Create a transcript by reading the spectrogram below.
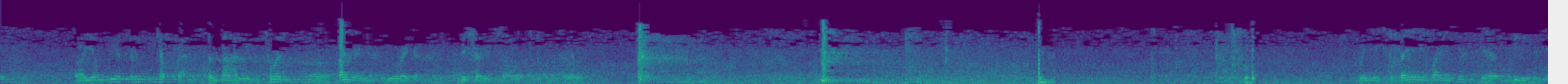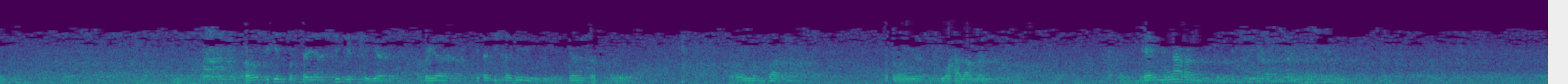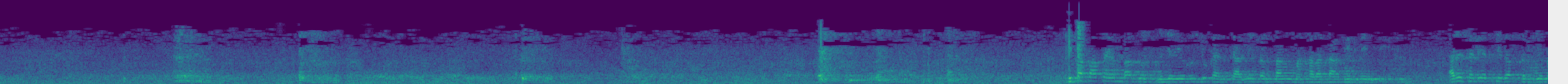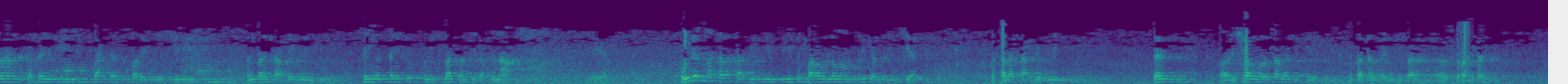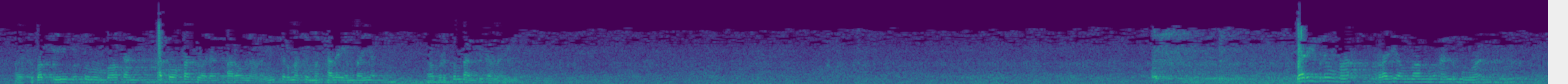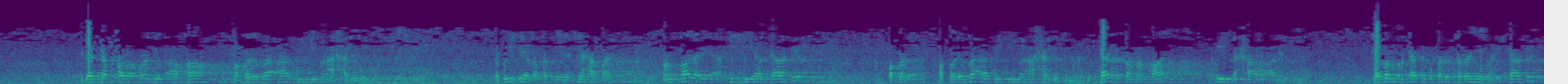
uh, yang dia sering ucapkan tentang hal ini. Cuma uh, panjangnya diuraikan. Bisa insyaAllah. Banyak pertanyaan banyak ya, saya pilih saja. Kalau bikin pertanyaan sedikit saja, supaya kita bisa diri Jangan satu lembar dua halaman. Kayak mengarang gitu. Kitab apa yang bagus menjadi rujukan kami tentang masalah takdir mimpi? Ada saya lihat kitab terjemahan katanya dinisbahkan kepada Ibn Sirin tentang takdir mimpi. Sehingga saya itu penisbatan tidak benar. Ya. Kemudian masalah takdir mimpi itu para ulama memberikan rincian. Masalah takdir mimpi. Dan uh, insyaAllah ta'ala di kesempatan lain kita uh, terangkan. Uh, sebab ini butuh membawakan fatwa-fatwa dan para ulama. Ini termasuk masalah yang banyak uh, berkembang di zaman ini. رضي الله عنهما إذا كفر الرجل أخاه فقد باع بهما أحدهما. فبيت إيه، لقد انتهبت من قال لأخيه يا كافر فقد فقد باع بهما أحدهما. إن كان كما قال إلا حار عليه Siapa berkata kepada saudaranya wahai kafir,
